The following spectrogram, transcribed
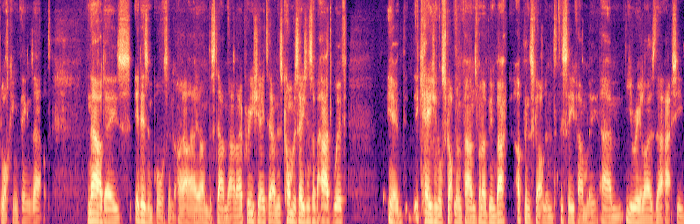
blocking things out nowadays it is important. I, I, understand that and I appreciate it. And there's conversations I've had with, you know, occasional Scotland fans when I've been back up in Scotland to see family. Um, you realise that actually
